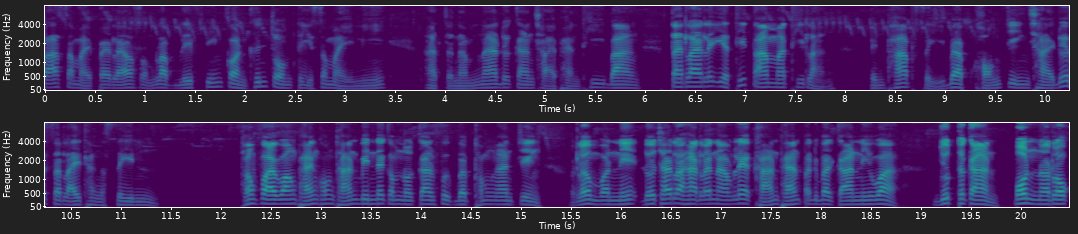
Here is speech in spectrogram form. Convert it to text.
ล้าสมัยไปแล้วสำหรับลิฟติ้งก่อนขึ้นโจมตีสมัยนี้ อาจจะนำหน้าด้วยการฉายแผนที่บ้าง แต่รายละเอียดที่ตามมาทีหลัง เป็นภาพสีแบบของจริงฉายด้วยสไลด์ทั้งสิ้นทางฝ่ายวางแผนของฐานบินได้กำหนดการฝึกแบบทำงานจริง เริ่มวันนี้โดยใช้รหัสและนามเลขขานแผนปฏิบัติการนี้ว่า ยุทธการป้นนรก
